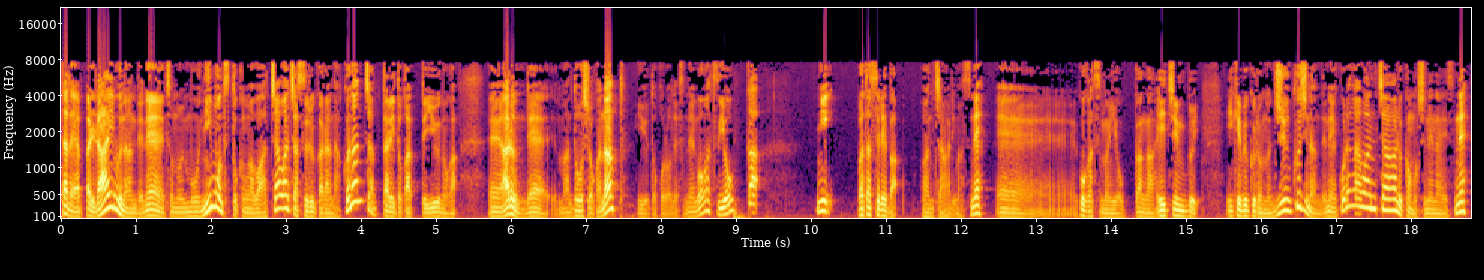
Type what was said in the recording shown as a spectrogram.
ただやっぱりライブなんでね、そのもう荷物とかがわちゃわちゃするからなくなっちゃったりとかっていうのが、えーあるんで、まあどうしようかなというところですね。5月4日に渡せればワンチャンありますね。えー、5月の4日が HMV 池袋の19時なんでね、これがワンチャンあるかもしれないですね。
